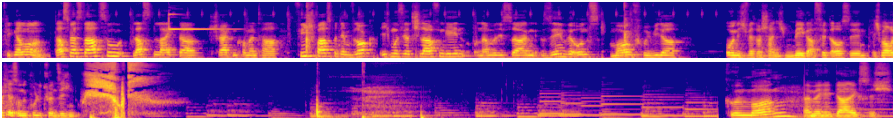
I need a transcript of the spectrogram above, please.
fliegt nach London. Das wär's dazu. Lasst ein Like da, schreibt einen Kommentar. Viel Spaß mit dem Vlog. Ich muss jetzt schlafen gehen und dann würde ich sagen, sehen wir uns morgen früh wieder. Und ich werde wahrscheinlich mega fit aussehen. Ich mache euch jetzt so eine coole Transition. Guten Morgen. Bei mir geht gar nichts. Ich,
